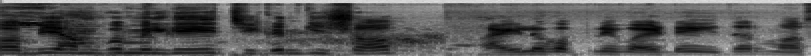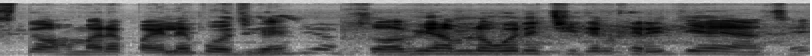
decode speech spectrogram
अभी हमको मिल गई है चिकन की शॉप। भाई लोग अपने बर्थडे इधर मस्त हमारे पहले पहुँच गए। सो so, अभी हम लोगों ने चिकन खरीद लिया है यहाँ से।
